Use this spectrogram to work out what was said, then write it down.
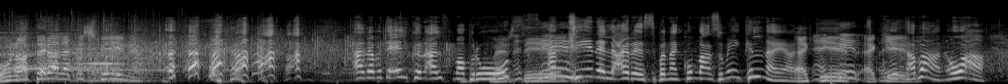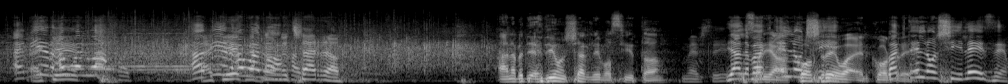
وناطرة لتشفيني أنا بدي أقول لكم ألف مبروك ميرسي. امتين العرس بدنا نكون معزومين كلنا يعني أكيد أكيد. إيه أكيد طبعا أوعى أمير أكيد. أول واحد أمير أكيد أول نحن واحد بنتشرف أنا بدي أهديهم شغلة بسيطة ميرسي. يلا بدك. تقول لهم شيء وائل، كوردري. بدك تقول لهم شيء لازم.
